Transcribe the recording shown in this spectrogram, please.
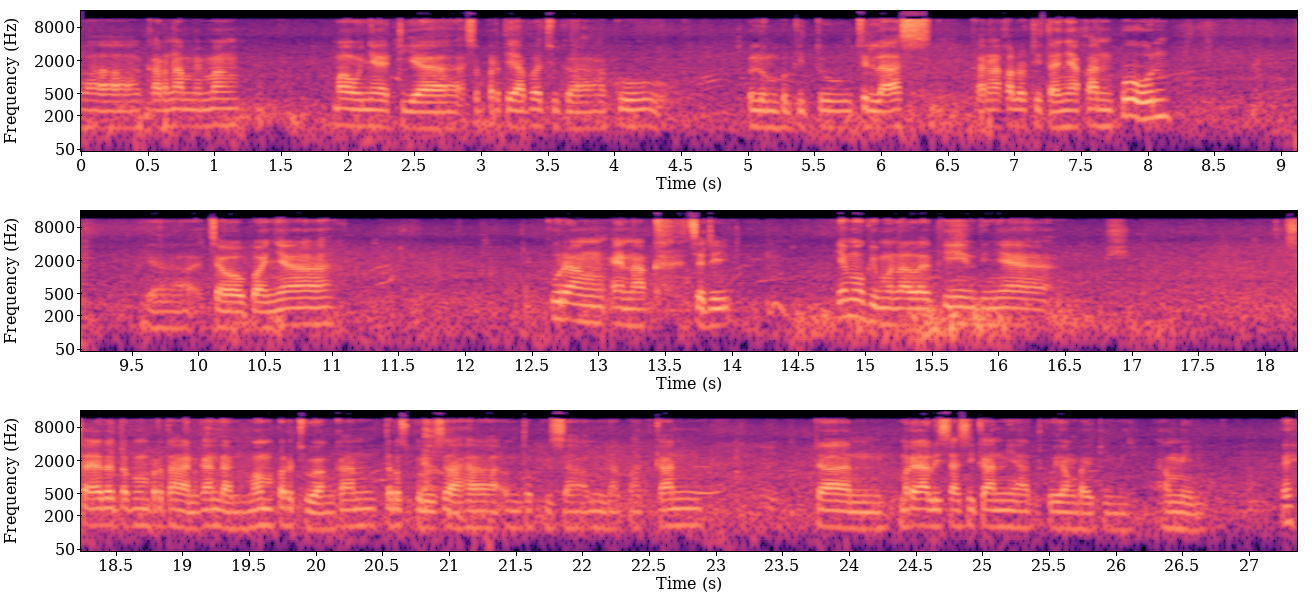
eh, karena memang maunya dia seperti apa juga aku belum begitu jelas. Karena kalau ditanyakan pun ya jawabannya kurang enak. Jadi ya mau gimana lagi intinya saya tetap mempertahankan dan memperjuangkan terus berusaha untuk bisa mendapatkan dan merealisasikan niatku yang baik ini amin eh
